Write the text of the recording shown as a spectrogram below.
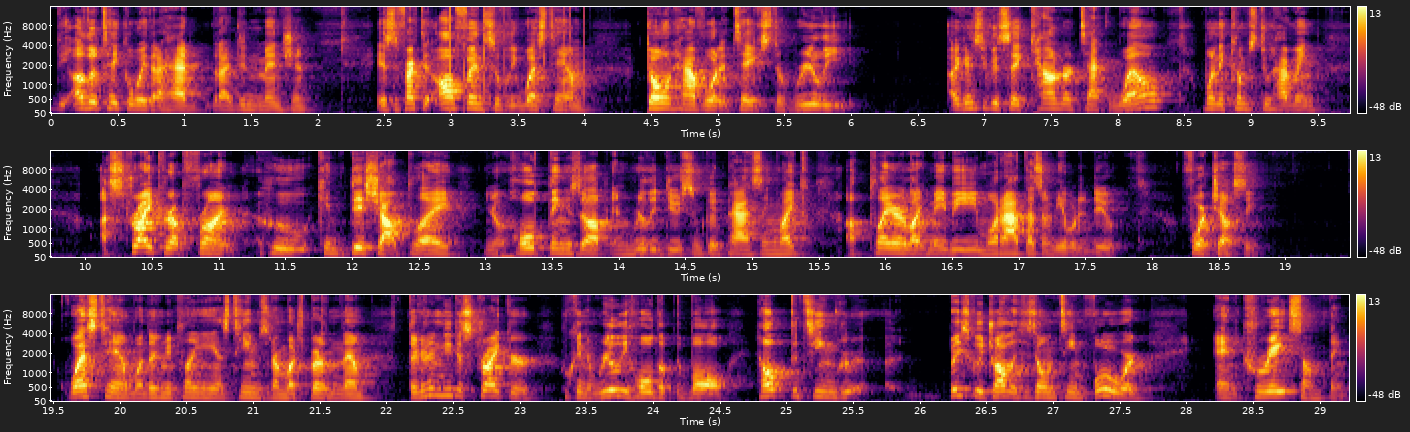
the other takeaway that I had that I didn't mention is the fact that offensively, West Ham don't have what it takes to really, I guess you could say, counterattack well when it comes to having a striker up front who can dish out play, you know, hold things up and really do some good passing, like a player like maybe Morata's going to be able to do for Chelsea. West Ham, when they're going to be playing against teams that are much better than them, they're going to need a striker who can really hold up the ball, help the team, basically draw his own team forward, and create something.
